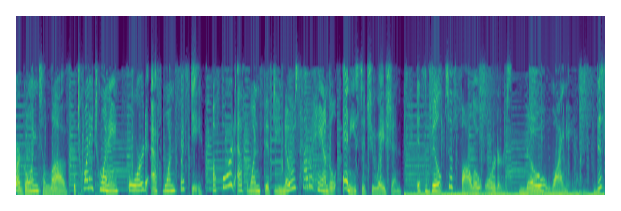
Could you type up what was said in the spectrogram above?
are going to love the 2020 Ford F-150. A Ford F-150 knows how to handle any situation. It's built to follow orders, no whining. This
